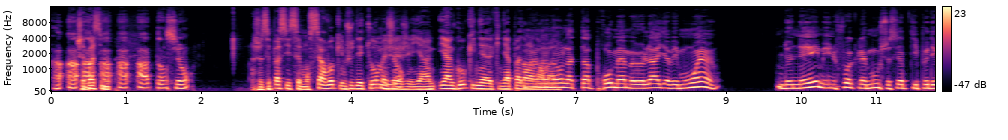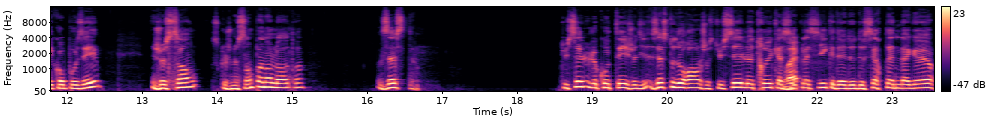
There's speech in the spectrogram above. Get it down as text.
Ah, ah, Je sais pas ah, si- ah, attention. je sais pas si c'est mon cerveau qui me joue des tours mais Non. il y, a un- il y a un goût qu'il n'y a, a pas dans non, la non, normale non, la table pro, même euh, là, il y avait moins de nez, mais une fois que la mousse s'est un petit peu décomposée, je sens ce que je ne sens pas dans l'autre. Zeste. Tu sais, le côté, je dis, zeste d'orange, tu sais, le truc assez Ouais. classique de, de- de certaines lagueurs.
